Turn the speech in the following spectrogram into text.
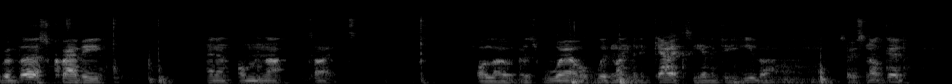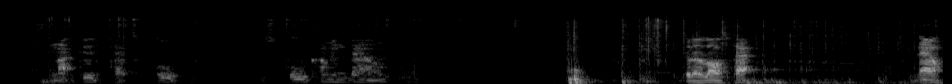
Reverse Krabby, and an Omanyte Holo as well, with not even a Galaxy Energy either. So it's not good. Not good at all. It's all coming down to the last pack. Now,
